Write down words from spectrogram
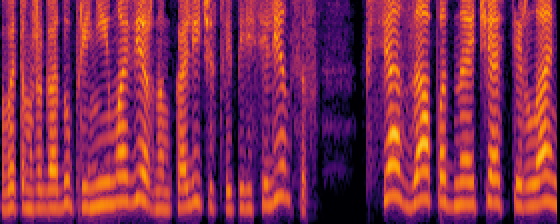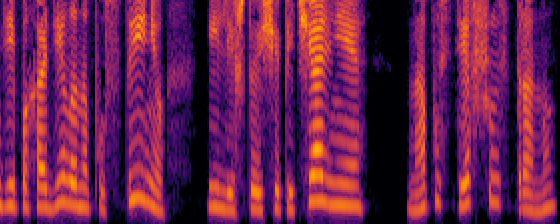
В этом же году при неимоверном количестве переселенцев вся западная часть Ирландии походила на пустыню или, что еще печальнее, на опустевшую страну.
